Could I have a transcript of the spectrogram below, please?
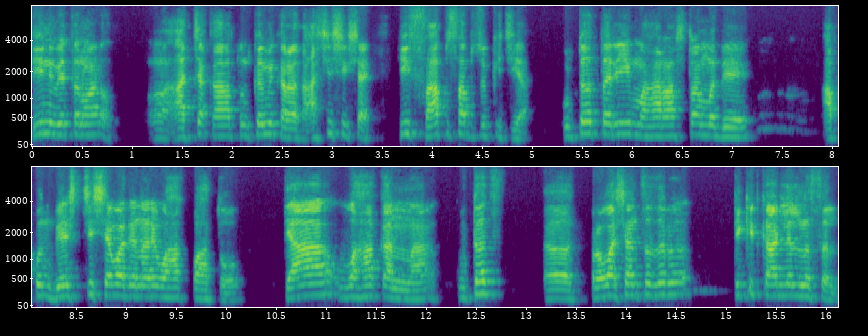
तीन वेतनवाढ आजच्या काळातून कमी कराव्यात अशी शिक्षा आहे. ही साप साप चुकीची आहे. कुठं तरी महाराष्ट्रामध्ये आपण बेस्टची सेवा देणारे वाहक पाहतो. त्या वाहकांना कुठंच प्रवाशांचं जर तिकीट काढलेलं नसेल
